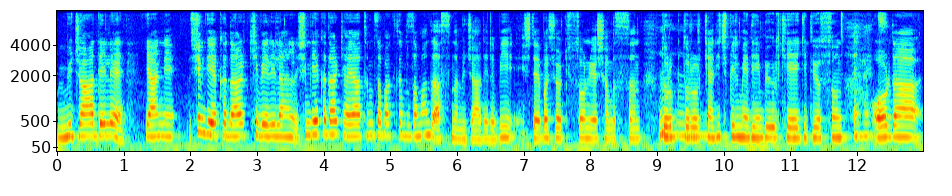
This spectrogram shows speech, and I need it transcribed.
Mücadele yani şimdiye kadar ki verilen, şimdiye kadar ki hayatımıza baktığımız zaman da aslında mücadele. Bir işte başörtüsü sorunu yaşamışsın, durup dururken hiç bilmediğin bir ülkeye gidiyorsun. Evet. Orada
